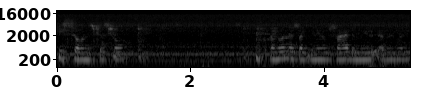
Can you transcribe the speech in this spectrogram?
He's still in his pistol. Like when there's like noobs, so I had to mute everybody.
